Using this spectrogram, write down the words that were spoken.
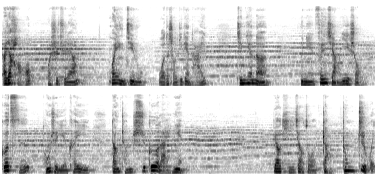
大家好，我是曲良，欢迎进入我的手机电台。今天呢，为您分享一首歌词，同时也可以当成诗歌来念。标题叫做《掌中智慧》，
